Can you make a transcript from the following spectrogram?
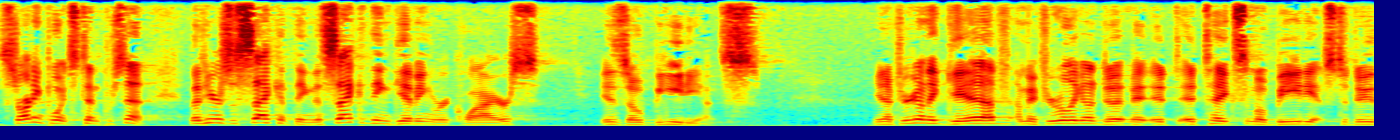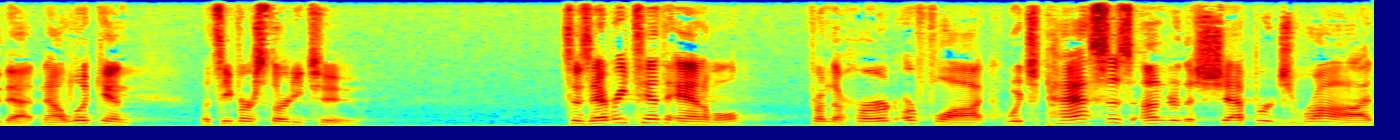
Starting point is 10%. But here's the second thing the second thing giving requires is obedience. You know, if you're going to give, I mean, if you're really going to do it, it, it takes some obedience to do that. Now, look in, let's see, verse 32. It says, Every tenth animal from the herd or flock which passes under the shepherd's rod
